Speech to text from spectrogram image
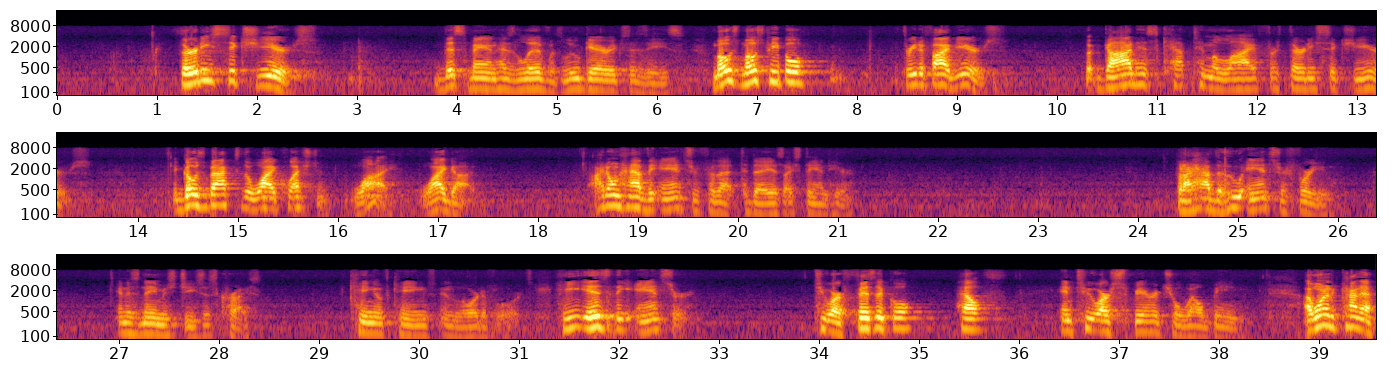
36 years this man has lived with Lou Gehrig's disease. Most, most people, three to five years. But God has kept him alive for 36 years. It goes back to the why question. Why? Why God? I don't have the answer for that today as I stand here. But I have the who answer for you. And his name is Jesus Christ, King of kings and Lord of lords. He is the answer to our physical health and to our spiritual well-being. I wanted to kind of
